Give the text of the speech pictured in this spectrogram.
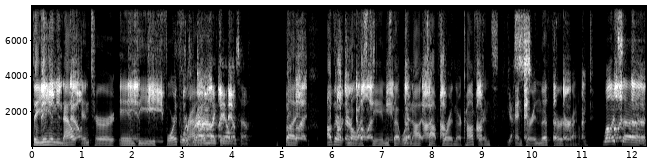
The Union now enter in the fourth, Fourth round, round, like they always have. But other MLS teams that were Yeah. not top four in their conference Yes. enter in the third round. Well, it's uh,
